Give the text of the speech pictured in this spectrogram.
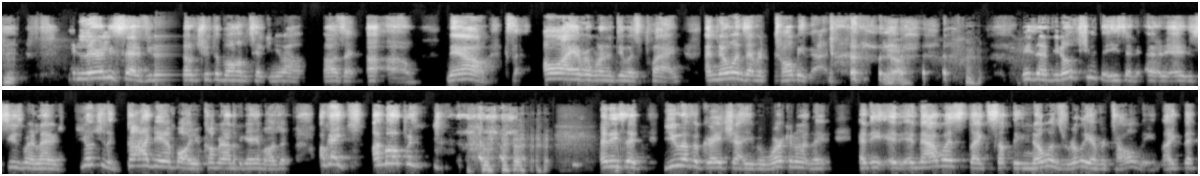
he literally said, if you don't shoot the ball, I'm taking you out. I was like, uh oh. Now, all I ever want to do is play. And no one's ever told me that. yeah. he said, if you don't shoot the, he said, uh, excuse my language, if you don't shoot the goddamn ball, you're coming out of the game. I was like, okay, I'm open. and he said, you have a great shot. You've been working on it. And, he, and that was like something no one's really ever told me. Like that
